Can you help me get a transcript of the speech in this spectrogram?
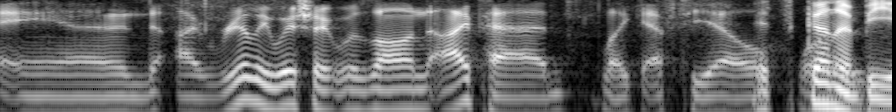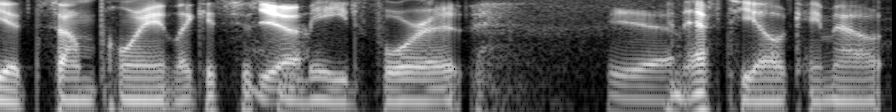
and I really wish it was on iPad like FTL. It's gonna be at some point. Like it's just Yeah. made for it. Yeah. And FTL came out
